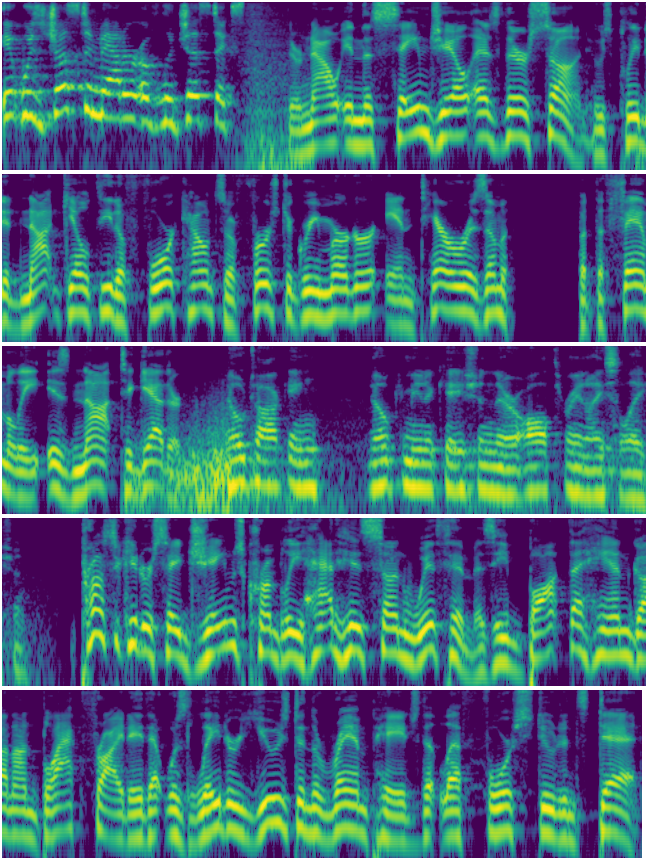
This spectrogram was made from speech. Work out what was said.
It was just a matter of logistics. They're now in the same jail as their son, who's pleaded not guilty to four counts of first degree murder and terrorism. But the family is not together. No talking, no communication. They're all three in isolation. Prosecutors say James Crumbley had his son with him as he bought the handgun on Black Friday that was later used in the rampage that left four students dead.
